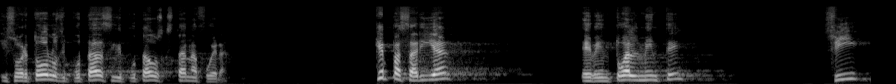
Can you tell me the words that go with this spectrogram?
y sobre todo los diputadas y diputados que están afuera, ¿qué pasaría eventualmente si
